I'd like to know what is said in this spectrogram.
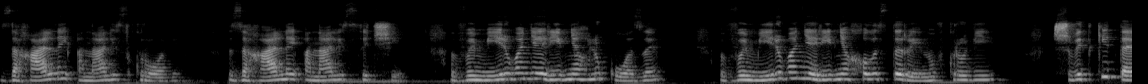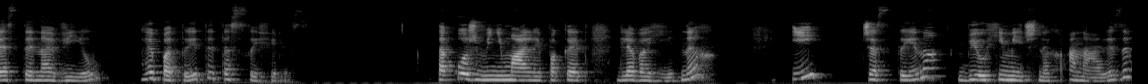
загальний аналіз крові, загальний аналіз сечі, вимірювання рівня глюкози, вимірювання рівня холестерину в крові, швидкі тести на ВІЛ, гепатити та сифіліс також мінімальний пакет для вагітних і частина біохімічних аналізів,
